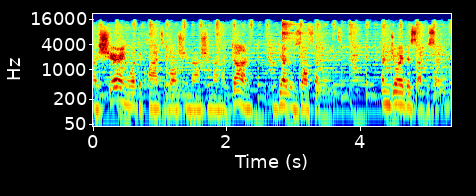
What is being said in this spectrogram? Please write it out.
by sharing what the clients of Wall Street Mastermind have done to get results like these. Enjoy this episode.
